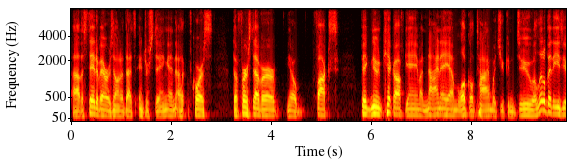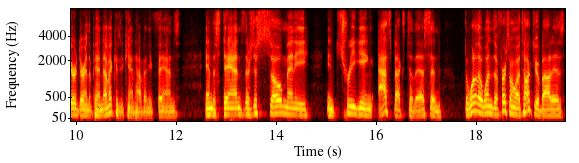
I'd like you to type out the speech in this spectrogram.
uh, the state of Arizona, that's interesting. And uh, of course, the first ever you know Fox big noon kickoff game, a 9 a.m. local time, which you can do a little bit easier during the pandemic because you can't have any fans in the stands. There's just so many intriguing aspects to this, and the one of the ones, the first one I want to talk to you about is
